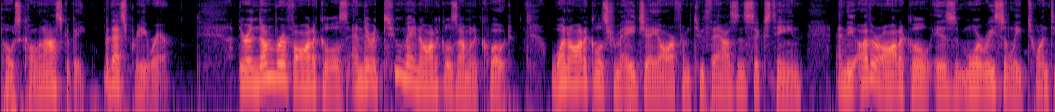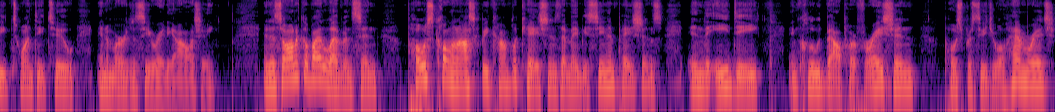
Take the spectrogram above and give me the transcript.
post colonoscopy, but that's pretty rare. There are a number of articles, and there are two main articles I'm going to quote. One article is from AJR from 2016, and the other article is more recently 2022 in Emergency Radiology. In this article by Levinson, Post colonoscopy complications that may be seen in patients in the ED include bowel perforation, post procedural hemorrhage,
